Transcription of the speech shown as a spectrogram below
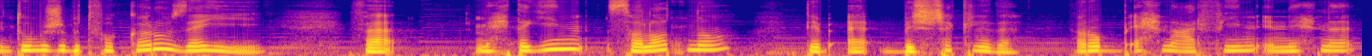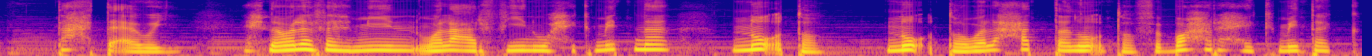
أنتوا مش بتفكروا زيي. فمحتاجين صلاتنا تبقى بالشكل ده. يا رب إحنا عارفين إن إحنا تحت قوي إحنا ولا فاهمين ولا عارفين وحكمتنا نقطة نقطة ولا حتى نقطة في بحر حكمتك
